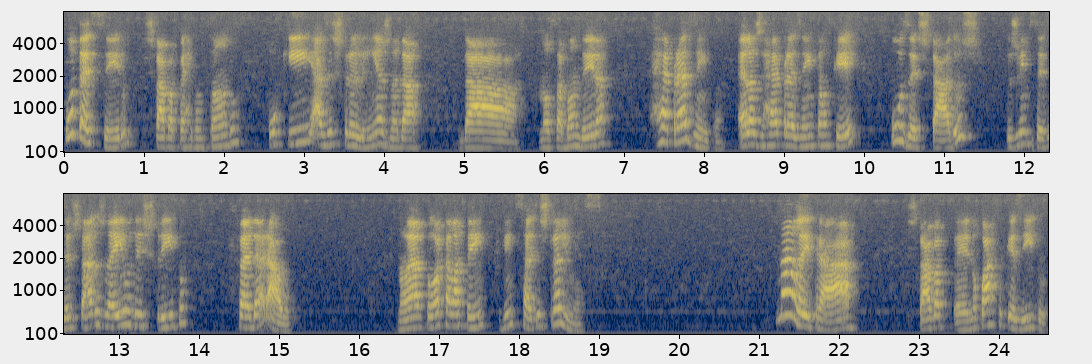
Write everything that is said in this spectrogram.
O terceiro estava perguntando o que as estrelinhas né, da, da nossa bandeira representam. Elas representam que os estados, os 26 estados, né, e o Distrito Federal. Não é à toa que ela tem 27 estrelinhas. Na letra A, estava, é, no quarto quesito,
